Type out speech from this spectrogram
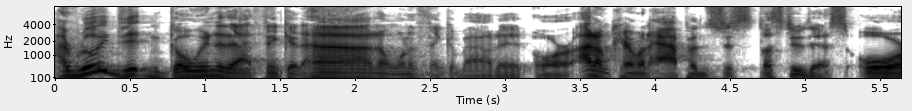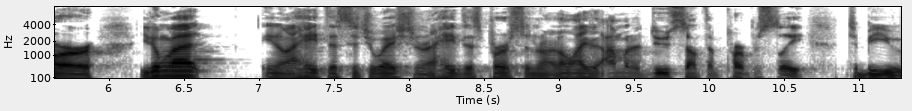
I really didn't go into that thinking ah, I don't want to think about it, or I don't care what happens, just let's do this, or you know what, you know, I hate this situation, or I hate this person, or I don't like it. I'm going to do something purposely to be,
